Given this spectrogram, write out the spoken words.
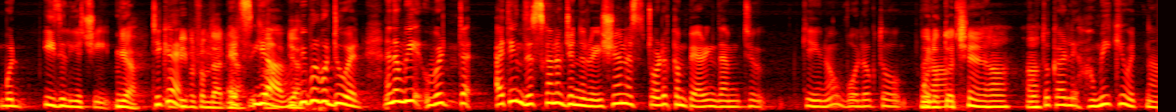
would easily achieve. Yeah. ठीक है? People from that, yeah. It's, yeah, Uh, yeah. people would do it. And then we, we're, t- I think this kind of generation is sort of comparing them to, कि, you know, वो लोग तो वो लोग आराम तो अच्छे हैं हाँ वो हाँ तो कर ले हमें क्यों इतना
